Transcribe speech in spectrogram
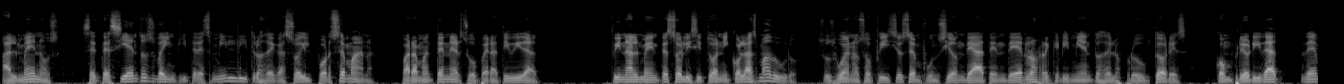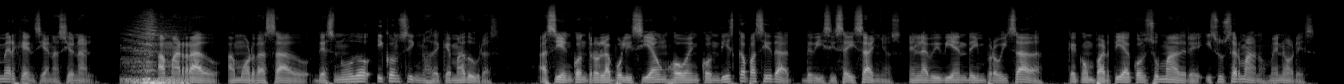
al menos 723 mil litros de gasoil por semana para mantener su operatividad. Finalmente solicitó a Nicolás Maduro sus buenos oficios en función de atender los requerimientos de los productores con prioridad de emergencia nacional amarrado, amordazado, desnudo y con signos de quemaduras. Así encontró la policía a un joven con discapacidad de 16 años en la vivienda improvisada que compartía con su madre y sus hermanos menores.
